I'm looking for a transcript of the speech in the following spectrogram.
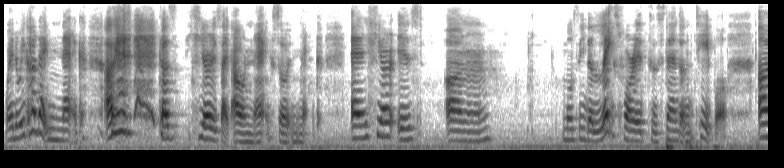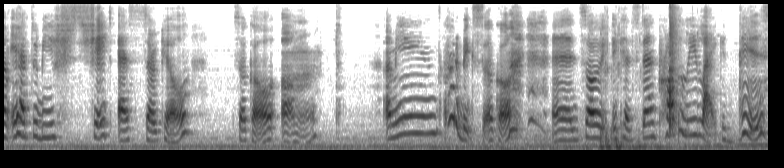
Why do we call that neck? Okay, because here is like our neck, so neck. And here is um mostly the legs for it to stand on the table. Um, it has to be shaped as circle, circle. Um, I mean quite a big circle, and so it can stand properly like this.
